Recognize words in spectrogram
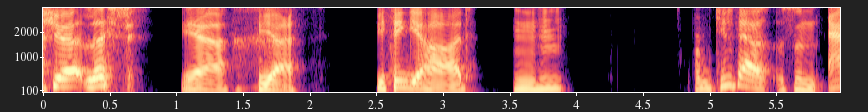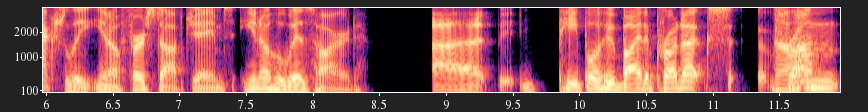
shirtless yeah. yeah you think you're hard Mm-hmm. From 2000, actually, you know, first off, James, you know who is hard? Uh people who buy the products from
